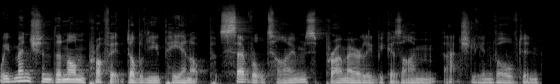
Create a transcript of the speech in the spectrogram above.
We've mentioned the non-profit WP and Up several times, primarily because I'm actually involved in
